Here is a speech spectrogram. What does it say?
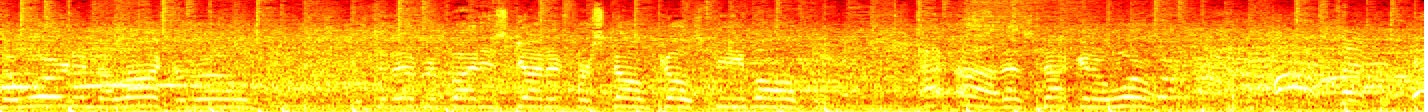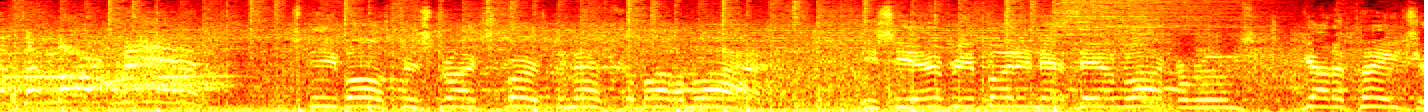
the word in the locker room is that everybody's gunning for Stone Cold Steve Austin. Uh-uh, that's not going to work. Austin is a marked man. Steve Austin strikes first, and that's the bottom line. You see, everybody in that damn locker room's got a pager,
